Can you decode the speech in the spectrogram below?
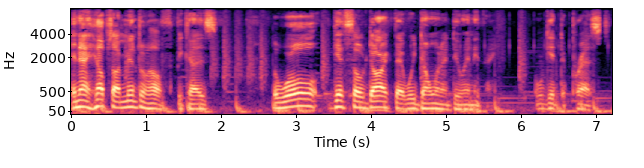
And that helps our mental health because the world gets so dark that we don't want to do anything. We get depressed.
